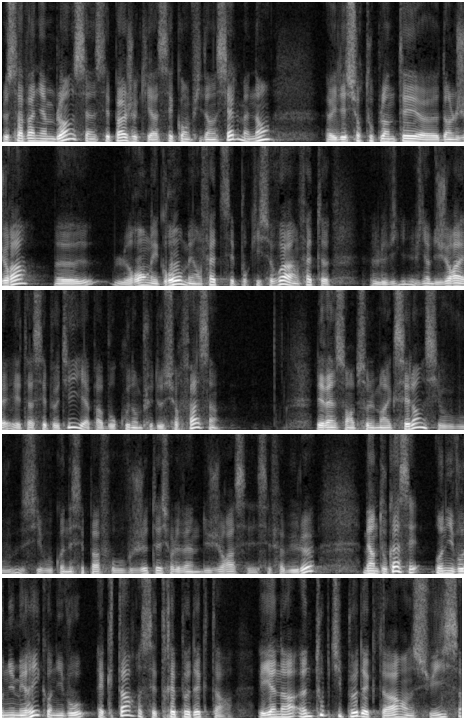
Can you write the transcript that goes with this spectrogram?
Le savagnin blanc, c'est un cépage qui est assez confidentiel maintenant. Il est surtout planté dans le Jura. Le rond est gros, mais en fait, c'est pour qu'il se voit. En fait, le vignoble du Jura est assez petit, il n'y a pas beaucoup non plus de surface. Les vins sont absolument excellents. Si vous ne si vous connaissez pas, il faut vous jeter sur les vins du Jura, c'est fabuleux. Mais en tout cas, c'est au niveau numérique, au niveau hectare, c'est très peu d'hectares. Et il y en a un tout petit peu d'hectares en Suisse,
